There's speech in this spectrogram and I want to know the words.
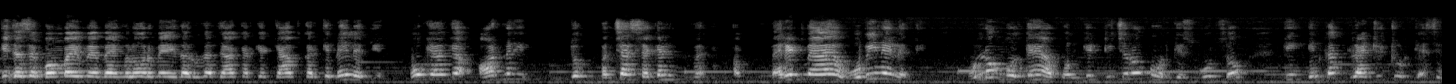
कि जैसे बम्बई में, बेंगलोर में इधर उधर जा करके कैंप करके नहीं लेती है। वो क्या क्या ऑर्डनरी जो बच्चा सेकंड मेरिट में आया, वो भी नहीं लेती। उन लोग बोलते हैं आप उनके टीचरों को, उनके स्कूल को कि इनका ग्रेटिट्यूड कैसे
